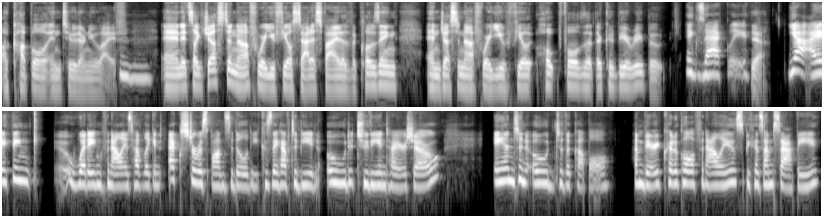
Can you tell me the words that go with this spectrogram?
a couple into their new life. Mhm. And it's like just enough where you feel satisfied of the closing and just enough where you feel hopeful that there could be a reboot. Exactly. Yeah. Yeah, I think uh, wedding finales have like an extra responsibility because they have to be an ode to the entire show and an ode to the couple. I'm very critical of finales because I'm sappy,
